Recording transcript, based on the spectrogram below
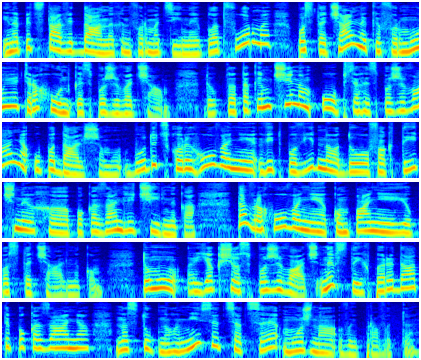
І на підставі даних інформаційної платформи постачальники формують рахунки споживачам. Тобто таким чином обсяги споживання у подальшому будуть скориговані відповідно до фактичних е, показань лічильника та враховані компанією постачальником. Тому, е, якщо споживач не встиг передати показання, наступного місяця це можна виправити.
